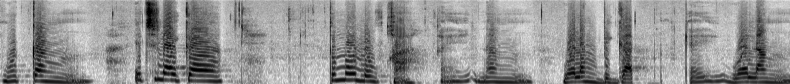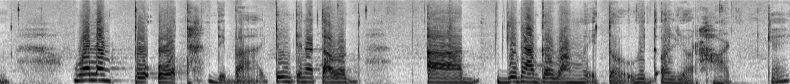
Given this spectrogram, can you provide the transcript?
wag kang it's like uh, tumulong ka okay, ng walang bigat, okay? Walang walang puot, 'di ba? Ito yung tinatawag ah, ginagawa mo ito with all your heart, okay?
